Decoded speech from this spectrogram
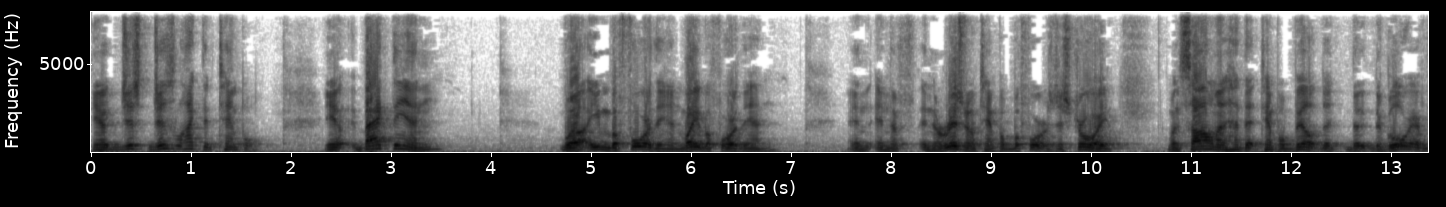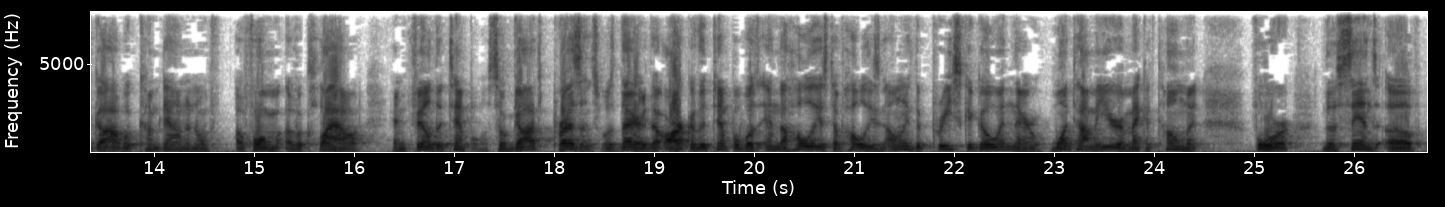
You know, just, just like the temple. You know, back then, well, even before then, way before then, in, in the, in the original temple, before it was destroyed, when Solomon had that temple built, the, the, the glory of God would come down in a, a, form of a cloud and fill the temple. So God's presence was there. The ark of the temple was in the holiest of holies, and only the priest could go in there one time a year and make atonement for the sins of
